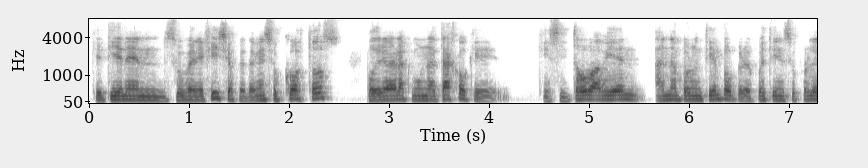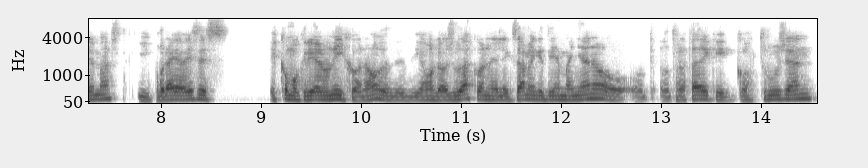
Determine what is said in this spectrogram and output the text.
que tienen sus beneficios, pero también sus costos. Podría verlas como un atajo que, que si todo va bien, andan por un tiempo, pero después tienen sus problemas. Y por ahí a veces es como criar un hijo, ¿no? Digamos, lo ayudas con el examen que tiene mañana o, o, de que construyan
